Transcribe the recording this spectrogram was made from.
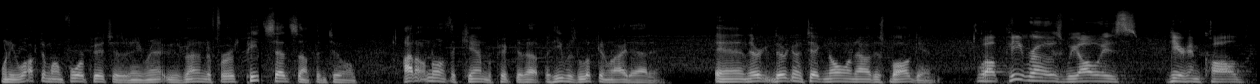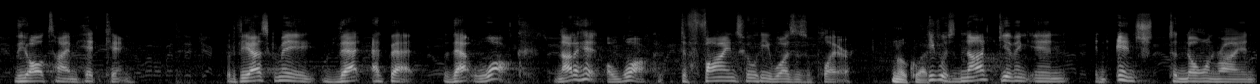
When he walked him on four pitches and he, ran, he was running to first, Pete said something to him. I don't know if the camera picked it up, but he was looking right at him. And they're, they're going to take Nolan out of this ball game. Well, Pete Rose, we always hear him called the all-time hit king. But if you ask me, that at bat, that walk, not a hit, a walk, defines who he was as a player. No question. He was not giving in an inch to Nolan Ryan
